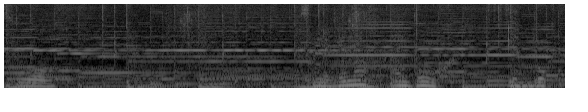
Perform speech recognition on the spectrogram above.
So. Was haben wir hier noch? Ein Buch. Ein Buch.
